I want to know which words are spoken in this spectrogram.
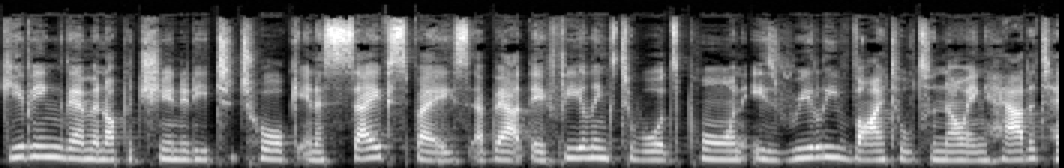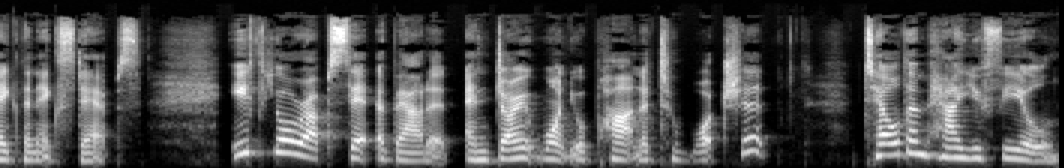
giving them an opportunity to talk in a safe space about their feelings towards porn is really vital to knowing how to take the next steps. If you're upset about it and don't want your partner to watch it, tell them how you feel.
